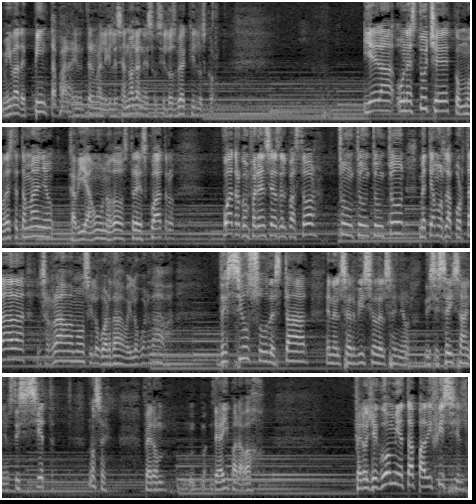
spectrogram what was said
me iba de pinta para ir a meterme a la iglesia. No hagan eso, si los veo aquí los corro. Y era un estuche como de este tamaño, cabía uno, dos, tres, cuatro, cuatro conferencias del pastor, tum, tum, tum, tum, metíamos la portada, lo cerrábamos y lo guardaba y lo guardaba. deseoso de estar en el servicio del Señor. 16 años, 17, no sé, pero de ahí para abajo. Pero llegó mi etapa difícil.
